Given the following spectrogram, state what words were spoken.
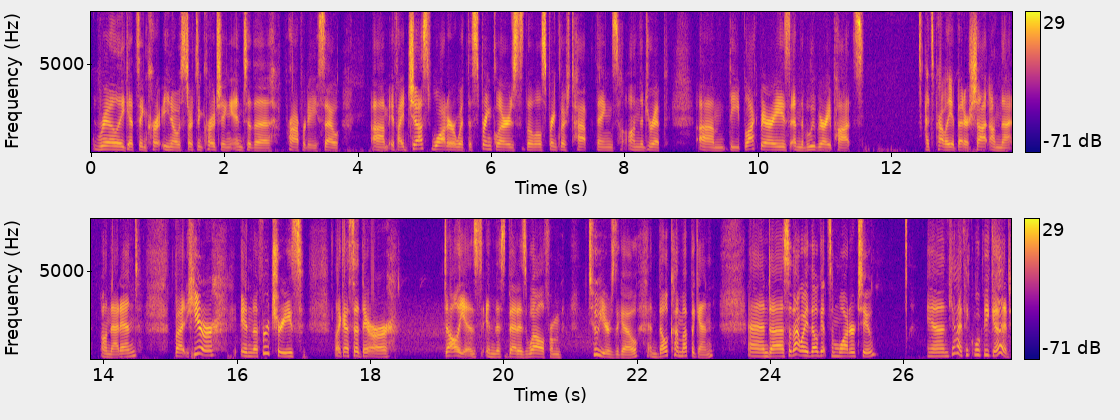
really gets, you know, starts encroaching into the property. So um, if I just water with the sprinklers, the little sprinkler top things on the drip, um, the blackberries and the blueberry pots, it's probably a better shot on that on that end. But here in the fruit trees, like I said, there are dahlias in this bed as well from two years ago, and they'll come up again. And uh, so that way they'll get some water too. And yeah, I think we'll be good.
